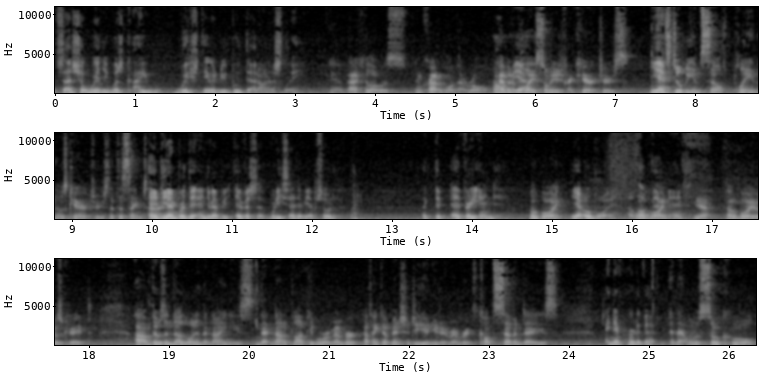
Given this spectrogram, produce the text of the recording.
So that show really was. I wish they would reboot that. Honestly. yeah. Bakula was incredible in that role, Oh, having to yeah. play so many different characters Yeah. and still be himself playing those characters at the same time. And do you remember the end of every episode? What he said every episode? Like the at very end. oh boy, Yeah. Oh boy. I oh love boy, that man. yeah. Oh boy, it was great. Um, there was another one in the '90s that not a lot of people remember. I think I've mentioned to you, and you didn't remember. It's called Seven Days. I never heard of that. And that one was so cool.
